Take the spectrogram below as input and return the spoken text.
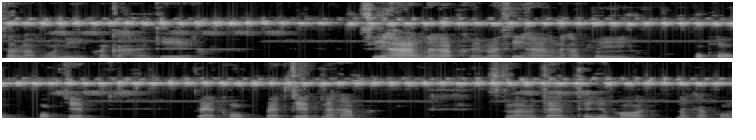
สำหรับวันนี้เพิ่นก็ให้ที่สี่หางนะครับให้มาสี่หางนะครับมีหกหกหกเจ็ดแปดหกแปดเจ็ดนะครับสำหรับอาจารย์ชัยพรนะครับผม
